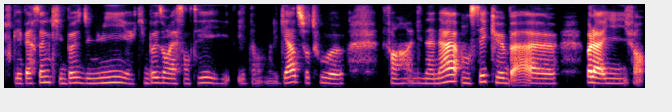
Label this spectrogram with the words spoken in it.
toutes les personnes qui bossent de nuit, qui bossent dans la santé et dans les gardes surtout, enfin les nanas, on sait que, bah, voilà, enfin,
